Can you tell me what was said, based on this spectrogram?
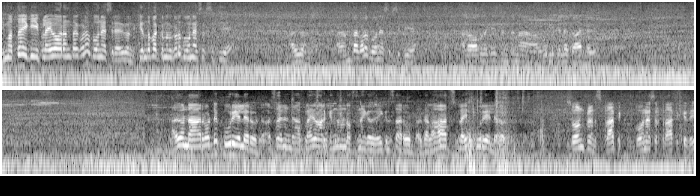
ఈ మొత్తం ఈ ఫ్లైఓవర్ అంతా కూడా భువనేశ్వర్ అదిగోండి. కింద పక్కన కూడా భువనేశ్వర్ సిటీయే. అదిగోండి అదంతా కూడా భువనేశ్వర్ సిటీయే. ఆ లోపలికి చిన్న చిన్న ఊర్లకి వెళ్ళే దారులు అవి అదిగోండి ఆ రోడ్డే పూరి వెళ్ళే రోడ్ అటు సైడ్ అండి ఆ ఫ్లైఓవర్ కింద నుండి వస్తున్నాయి కదా వెహికల్స్ ఆ రోడ్ అది అలా స్ట్రైట్ పూరి వెళ్ళే రోడ్ చూడండి ఫ్రెండ్స్ ట్రాఫిక్. భువనేశ్వర్ ట్రాఫిక్ ఇది.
